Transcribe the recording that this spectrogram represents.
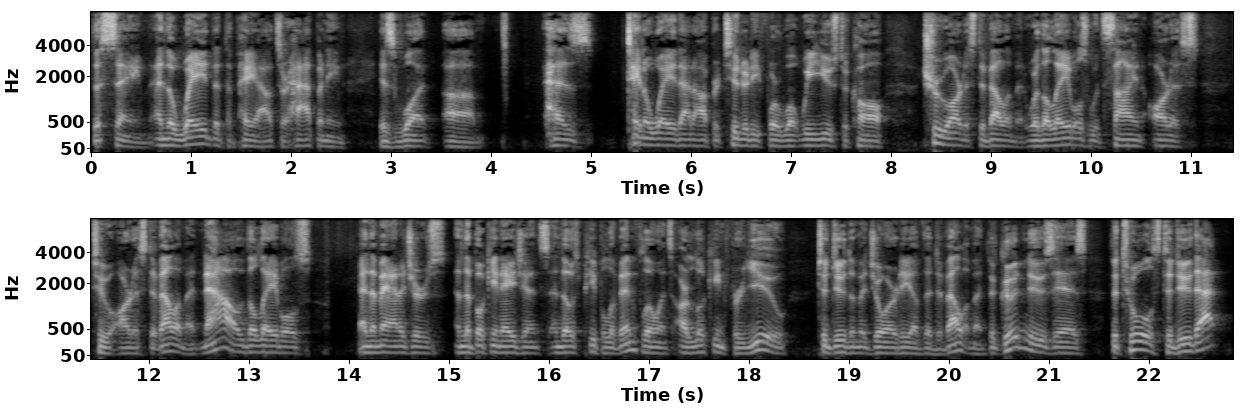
the same. And the way that the payouts are happening is what um, has taken away that opportunity for what we used to call true artist development, where the labels would sign artists to artist development. Now the labels and the managers and the booking agents and those people of influence are looking for you to do the majority of the development. The good news is the tools to do that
